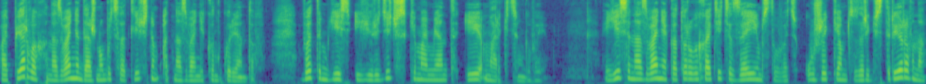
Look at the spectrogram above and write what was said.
Во-первых, название должно быть отличным от названий конкурентов. В этом есть и юридический момент, и маркетинговый. Если название, которое вы хотите заимствовать, уже кем-то зарегистрировано,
